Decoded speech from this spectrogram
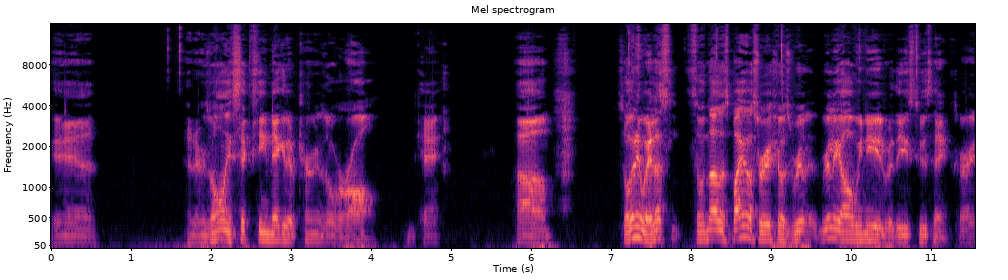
and and there's only 16 negative turns overall. Okay. Um, so anyway, let's so now this bias ratio is really really all we needed were these two things, right?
